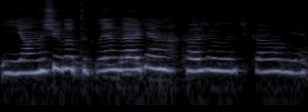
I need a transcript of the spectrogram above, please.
yanlışlıkla tıklayın derken karşımıza çıkar mı diye.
